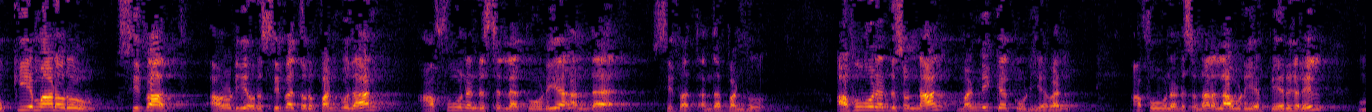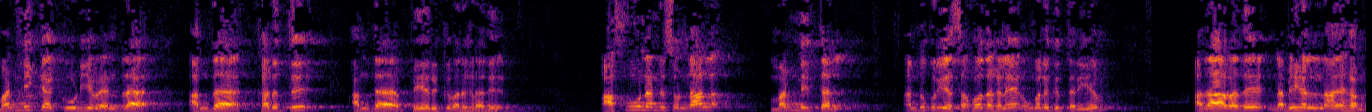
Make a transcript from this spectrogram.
முக்கியமான ஒரு சிஃபாத் அவனுடைய ஒரு சிபத் ஒரு பண்பு தான் அஃபூன் என்று சொல்லக்கூடிய அந்த சிபத் அந்த பண்பு. அஃபூன் என்று சொன்னால் மன்னிக்க கூடியவன் அஃபூன் என்று சொன்னால் அல்லாவுடைய பேர்களில் மன்னிக்க கூடியவன் என்ற அந்த கருத்து அந்த பேருக்கு வருகிறது. அஃபூன் என்று சொன்னால் மன்னித்தல். அன்புக்குரிய சகோதரர்களே உங்களுக்கு தெரியும். அதாவது நபிகள் நாயகம்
